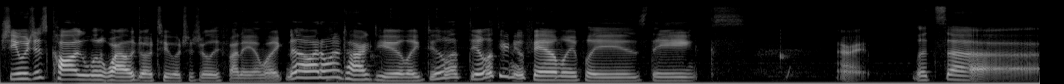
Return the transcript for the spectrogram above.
she was just calling a little while ago too, which was really funny. I'm like, no, I don't want to talk to you. Like deal with deal with your new family, please. Thanks. All right, let's. uh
